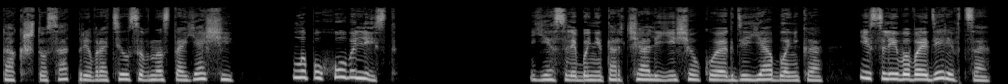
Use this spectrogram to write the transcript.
так что сад превратился в настоящий лопуховый лист — если бы не торчали еще кое-где яблонька и сливовое деревце,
